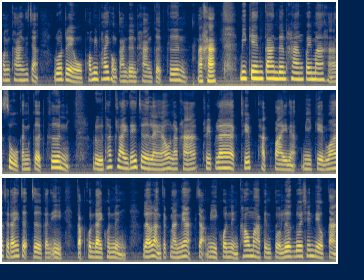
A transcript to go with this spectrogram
ค่อนข้างที่จะรวดเร็ว เพราะมีไพ่ของการเดินทางเกิดขึ้นนะคะ มีเกณฑ์การเดินทางไปมาหาสู่กันเกิดขึ้น หรือถ้าใครได้เจอแล้วนะคะทริปแรกทริปถัดไปเนี่ยมีเกณฑ์ว่าจะได้เจอเจอกันอีกกับคนใดคนหนึ่ง แล้วหลังจากนั้นเนี่ยจะมีคนหนึ่งเข้ามาเป็นตัวเลือกด้วยเช่นเดียวกัน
